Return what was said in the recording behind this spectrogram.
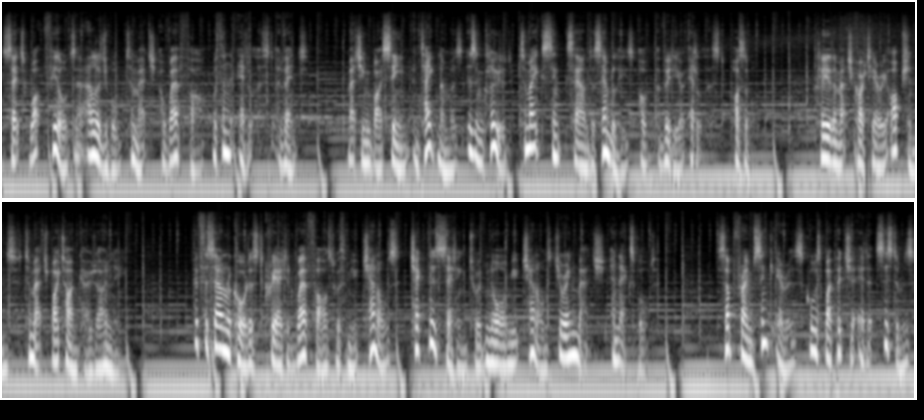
sets what fields are eligible to match a WAV file with an edit list event. Matching by scene and take numbers is included to make sync sound assemblies of a video edit list possible. Clear the match criteria options to match by timecode only. If the sound recordist created WAV files with mute channels, check this setting to ignore mute channels during match and export. Subframe sync errors caused by picture edit systems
